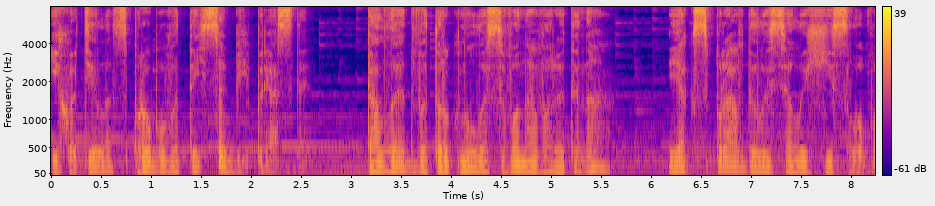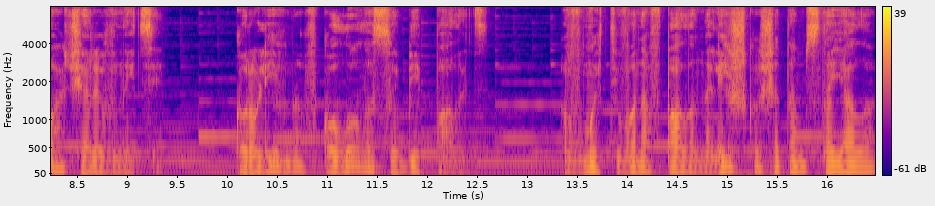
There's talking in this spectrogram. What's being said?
і хотіла спробувати й собі прясти. Та ледве торкнулась вона веретена, як справдилися лихі слова чарівниці. Королівна вколола собі палець. Вмить вона впала на ліжко, що там стояло,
